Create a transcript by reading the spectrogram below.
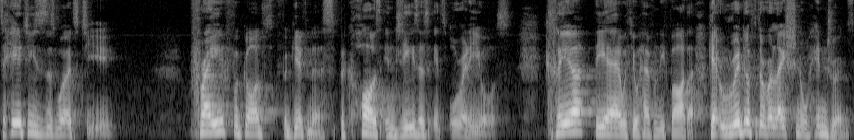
To hear Jesus' words to you, pray for God's forgiveness because in Jesus it's already yours. Clear the air with your Heavenly Father. Get rid of the relational hindrance.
